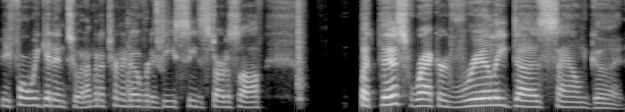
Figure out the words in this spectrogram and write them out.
before we get into it. I'm going to turn it over to DC to start us off. But this record really does sound good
